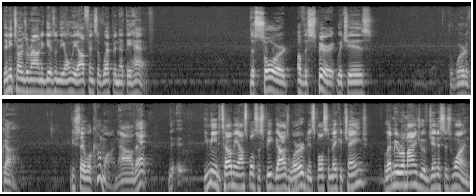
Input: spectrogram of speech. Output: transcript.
Then he turns around and gives them the only offensive weapon that they have the sword of the Spirit, which is the Word of God. You say, well, come on now, that. You mean to tell me I'm supposed to speak God's word and it's supposed to make a change? Let me remind you of Genesis 1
